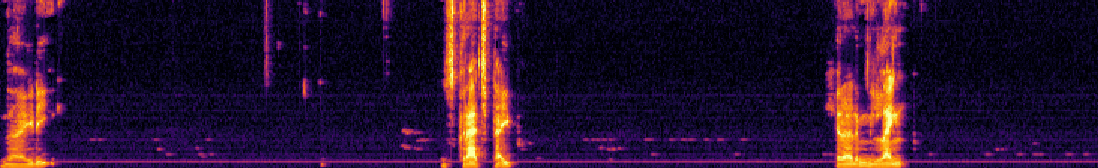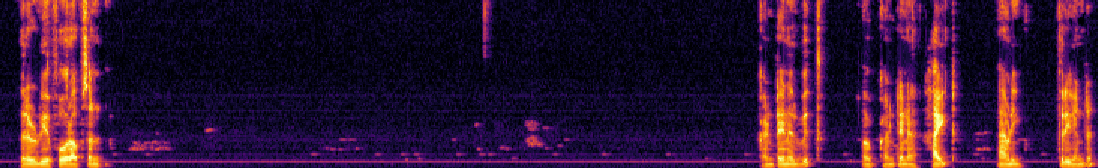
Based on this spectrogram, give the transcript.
the ID scratch type. Here adding line. There will be a four option. Container width or container height. I'm adding 300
